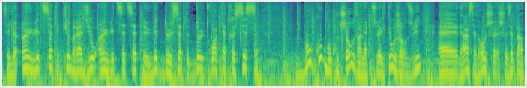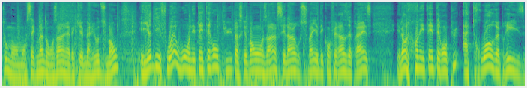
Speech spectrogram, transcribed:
c'est le 187 Cube Radio 1877 827 2346 beaucoup, beaucoup de choses dans l'actualité aujourd'hui. Euh, D'ailleurs, c'est drôle, je, faisais tantôt mon, mon segment de 11 heures avec Mario Dumont. Et il y a des fois où on est interrompu, parce que bon, 11 heures, c'est l'heure où souvent il y a des conférences de presse. Et là, on est interrompu à trois reprises.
